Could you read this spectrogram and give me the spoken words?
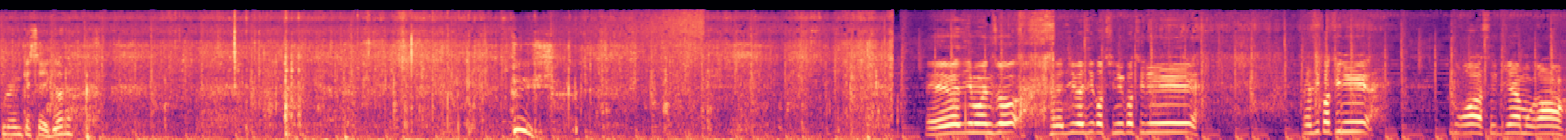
Tu vas me casser la gueule. Et vas-y mon Enzo, vas-y, vas-y, continue, continue. Vas-y, continue. C'est bien mon grand.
